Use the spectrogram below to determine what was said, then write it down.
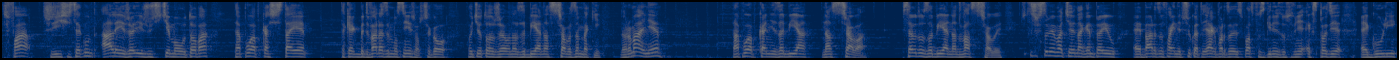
trwa 30 sekund, ale jeżeli rzucicie Mołotowa, ta pułapka się staje tak jakby dwa razy mocniejsza, z czego chodzi o to, że ona zabija na strzała zębaki. Normalnie ta pułapka nie zabija na strzała. Pseudo zabija na dwa strzały. Tu też w sumie macie na gameplayu bardzo fajny przykład, jak bardzo jest łatwo zginąć. Dosłownie eksplozja e, guli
